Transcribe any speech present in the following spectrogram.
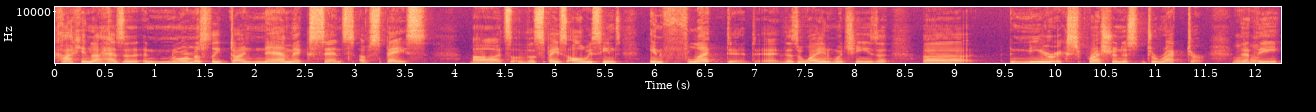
Kachyna has an enormously dynamic sense of space. Uh, it's, the space always seems inflected. Uh, there's a way in which he's a uh, near expressionist director, that, the,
